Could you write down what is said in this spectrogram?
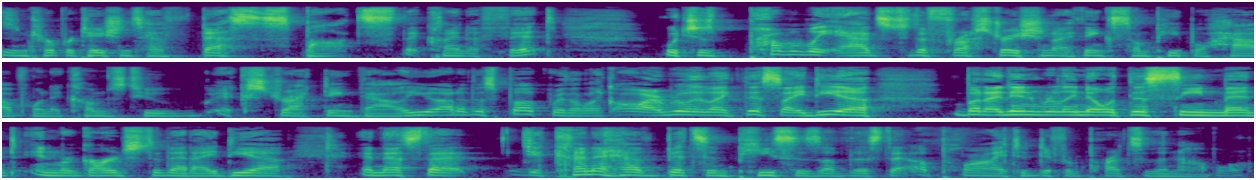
interpretations have best spots that kind of fit, which is probably adds to the frustration I think some people have when it comes to extracting value out of this book, where they're like, "Oh, I really like this idea, but I didn't really know what this scene meant in regards to that idea." And that's that you kind of have bits and pieces of this that apply to different parts of the novel.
